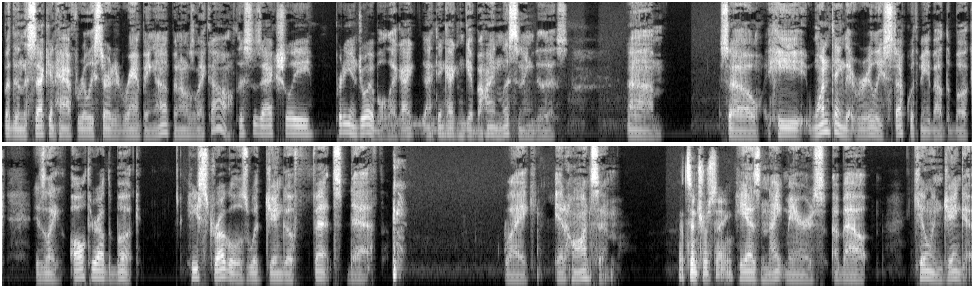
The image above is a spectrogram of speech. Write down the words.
but then the second half really started ramping up, and I was like, oh, this is actually pretty enjoyable. Like I I think I can get behind listening to this. Um, so he one thing that really stuck with me about the book is like all throughout the book, he struggles with Jango Fett's death. like it haunts him. That's interesting. He has nightmares about killing Jango.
